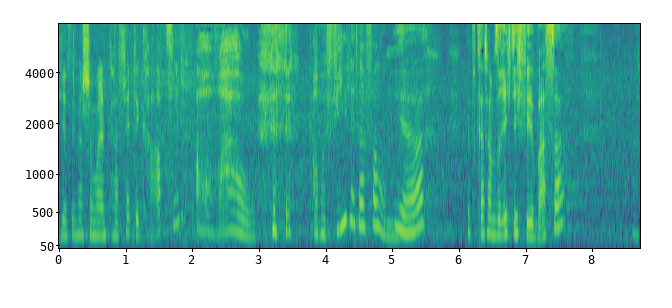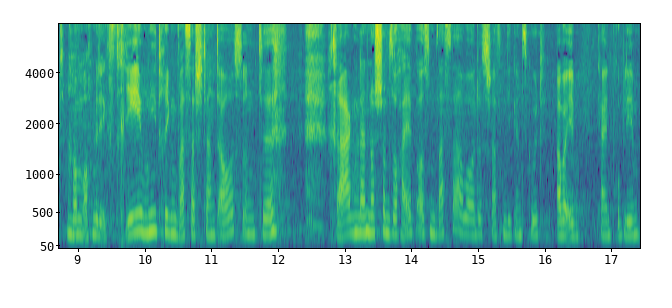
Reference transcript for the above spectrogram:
Hier sehen wir schon mal ein paar fette Karpfen. Oh, wow. Aber viele davon. Ja. Jetzt gerade haben sie richtig viel Wasser. Die kommen auch mit extrem niedrigem Wasserstand aus und äh, ragen dann noch schon so halb aus dem Wasser, aber das schaffen die ganz gut. Aber eben kein Problem.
